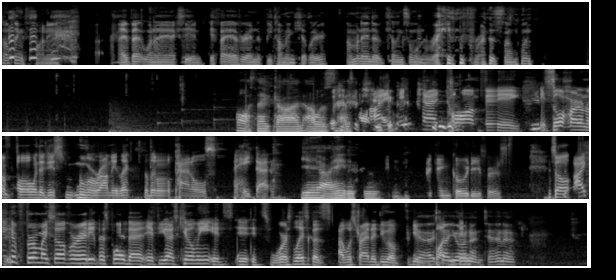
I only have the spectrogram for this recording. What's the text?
Something funny. I bet when I actually, if I ever end up becoming killer, I'm gonna end up killing someone right in front of someone. Oh, thank God! I was. I was I hate that calm thing. It's so hard on a phone to just move around the elect- the little panels. I hate that. yeah, I hate it too. Freaking Cody first. So I can confirm myself already at this point that if you guys kill me, it's it, it's worthless because I was trying to do a freaking yeah, I saw button you thing. on antenna.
